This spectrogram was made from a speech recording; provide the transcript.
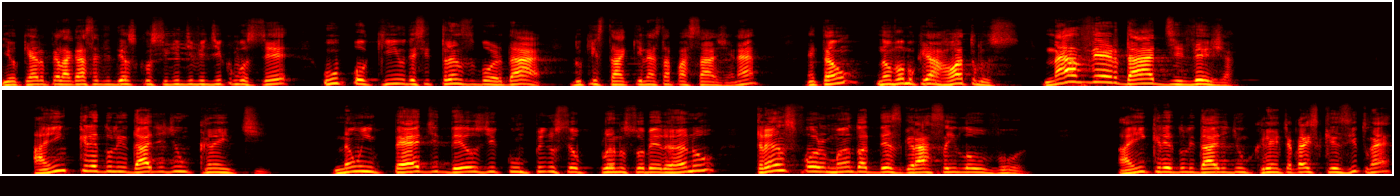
e eu quero, pela graça de Deus, conseguir dividir com você um pouquinho desse transbordar do que está aqui nesta passagem, né? Então, não vamos criar rótulos. Na verdade, veja, a incredulidade de um crente não impede Deus de cumprir o seu plano soberano, transformando a desgraça em louvor. A incredulidade de um crente, agora é esquisito, né?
